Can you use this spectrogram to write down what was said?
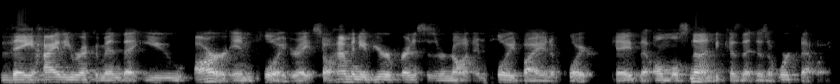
they highly recommend that you are employed, right? So, how many of your apprentices are not employed by an employer? Okay, that almost none because that doesn't work that way.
